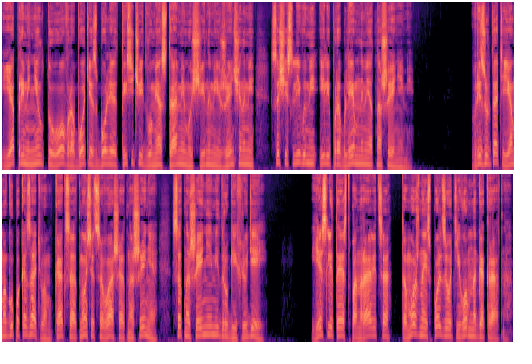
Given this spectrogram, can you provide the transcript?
Я применил ТУО в работе с более 1200 мужчинами и женщинами со счастливыми или проблемными отношениями. В результате я могу показать вам, как соотносятся ваши отношения с отношениями других людей. Если тест понравится, то можно использовать его многократно,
